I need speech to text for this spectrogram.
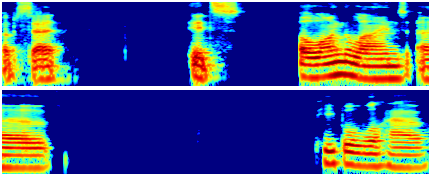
upset. It's along the lines of people will have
